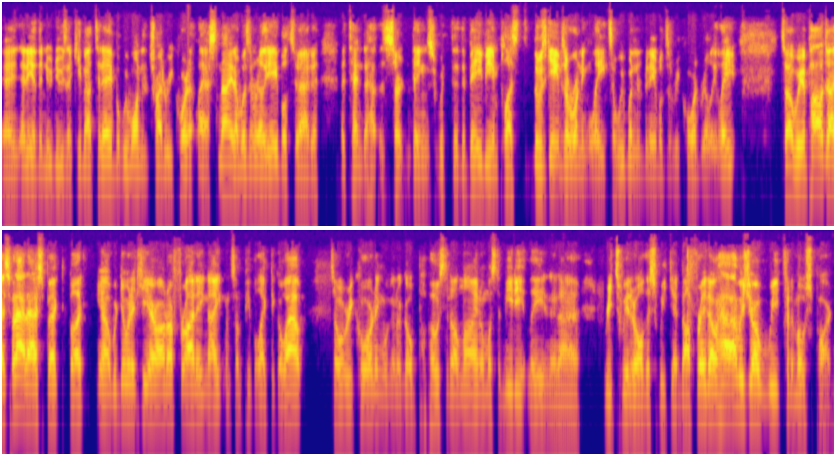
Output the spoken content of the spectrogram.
and any of the new news that came out today. But we wanted to try to record it last night. I wasn't really able to, to attend to certain things with the, the baby, and plus those games are running late, so we wouldn't have been able to record really late. So we apologize for that aspect, but you know we're doing it here on our Friday night when some people like to go out. So we're recording. We're gonna go post it online almost immediately, and then uh, retweet it all this weekend. But Alfredo, how, how, was your week for the most part?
